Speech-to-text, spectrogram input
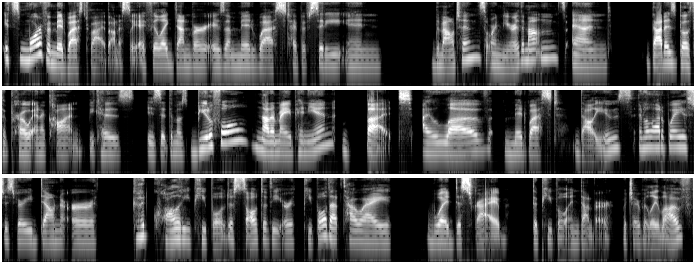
It's more of a Midwest vibe, honestly. I feel like Denver is a Midwest type of city in the mountains or near the mountains. And that is both a pro and a con because is it the most beautiful? Not in my opinion, but I love Midwest values in a lot of ways, just very down to earth, good quality people, just salt of the earth people. That's how I would describe the people in Denver, which I really love.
